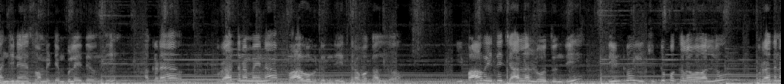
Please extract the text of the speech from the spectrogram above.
ఆంజనేయ స్వామి టెంపుల్ అయితే ఉంది. అక్కడ పురాతనమైన బావి ఒకటి ఉంది త్రవ్వకాల్లో. ఈ బావి అయితే చాలా లోతుంది. దీంట్లో ఈ చుట్టుపక్కల వాళ్ళు పురాతన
